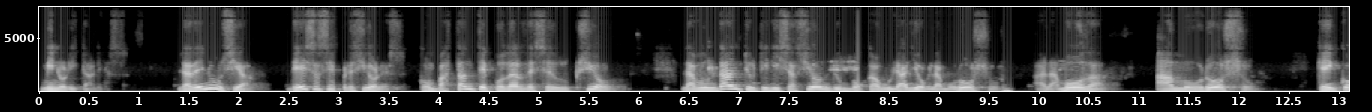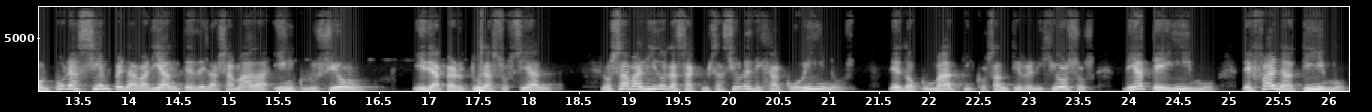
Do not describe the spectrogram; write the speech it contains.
minoritarias. La denuncia de esas expresiones con bastante poder de seducción, la abundante utilización de un vocabulario glamuroso, a la moda, amoroso, que incorpora siempre la variante de la llamada inclusión y de apertura social, nos ha valido las acusaciones de jacobinos, de dogmáticos, antirreligiosos, de ateísmo, de fanatismo,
